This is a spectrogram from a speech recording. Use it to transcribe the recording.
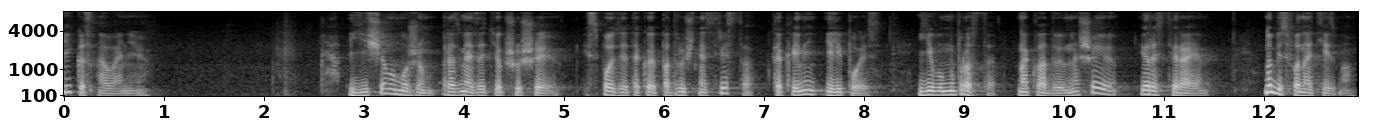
и к основанию. Еще мы можем размять затекшую шею, используя такое подручное средство, как ремень или пояс – его мы просто накладываем на шею и растираем, но без фанатизма.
